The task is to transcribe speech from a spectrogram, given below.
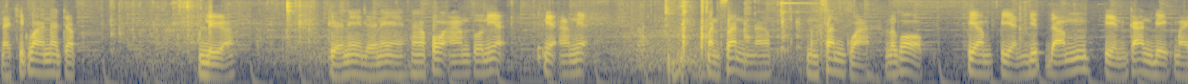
แต่คิดว่าน่าจะเหลือ เหลือแน่เหลือแน่นะครับ เพราะว่าอาร์มตัวเนี้ย เนี่ยอาร์มเนี้ยมันสั้นนะครับ มันสั้นกว่า แล้วก็เตรียมเปลี่ยนยึดดัมเปลี่ยนก้านเบรกใหม่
